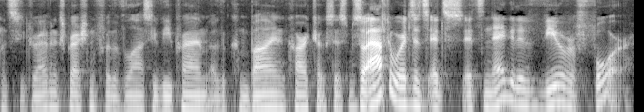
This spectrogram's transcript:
let's see, drive an expression for the velocity v prime of the combined car truck system. So afterwards, it's it's it's negative v over four.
